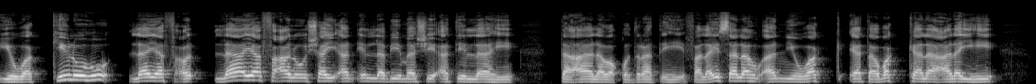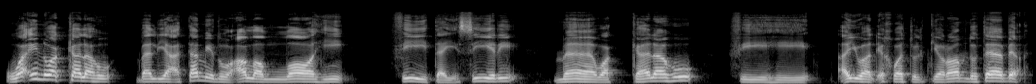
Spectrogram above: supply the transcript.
يوكله لا يفعل لا يفعل شيئا إلا بمشيئة الله تعالى وقدرته فليس له يوك يتوكل عليه وإن وكله بل يعتمد على الله في تيسير ما وكله فيه. أيها الإخوة الكرام نتابع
